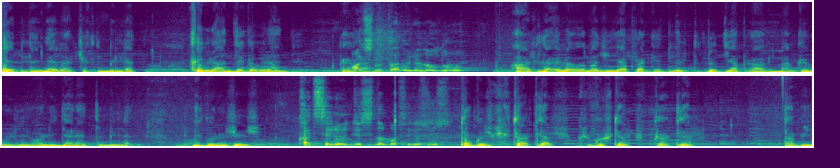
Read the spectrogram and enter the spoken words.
Yediler neler çıktı millet. Kıvrandı kıvrandı. kıvrandı. Açlıktan ölen oldu mu? Aslında öyle olmaz yaprak yediler. Tut yaprağı bilmem kıvırdı. O lider etti millet. Ne konuşuyorsun? Kaç sene öncesinden bahsediyorsunuz? 944'ler, 43'ler, 44'ler. Tabii.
